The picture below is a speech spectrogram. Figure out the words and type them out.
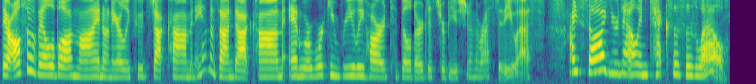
they're also available online on airlyfoods.com and amazon.com, and we're working really hard to build our distribution in the rest of the U.S. I saw you're now in Texas as well.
